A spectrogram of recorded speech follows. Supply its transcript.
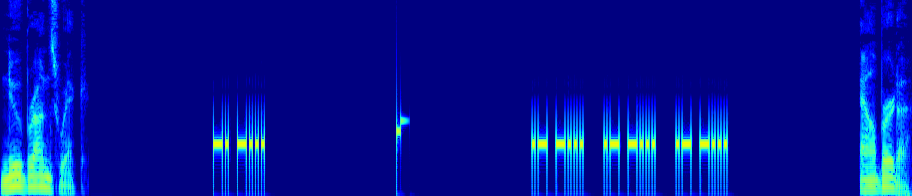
New Brunswick. Alberta.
